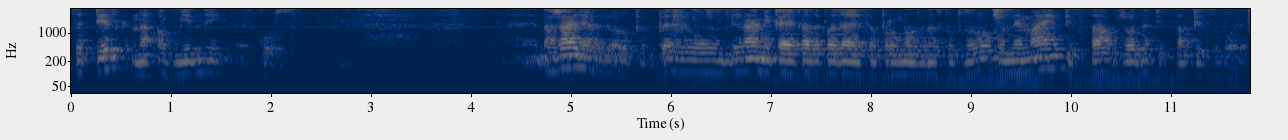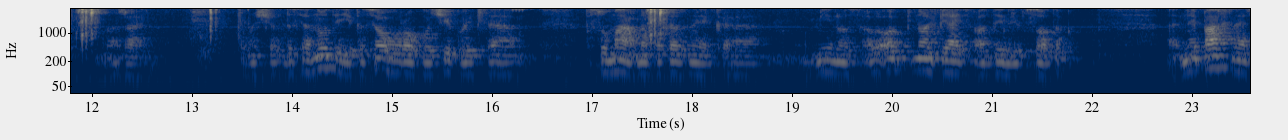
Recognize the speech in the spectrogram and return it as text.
це тиск на обмінний е, курс. На жаль, динаміка, яка закладається в прогнози наступного року, не має підстав, жодних підстав під собою. На жаль. Тому що досягнути її по цього року очікується сумарно показник е, мінус 0,5-1%. Не пахне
